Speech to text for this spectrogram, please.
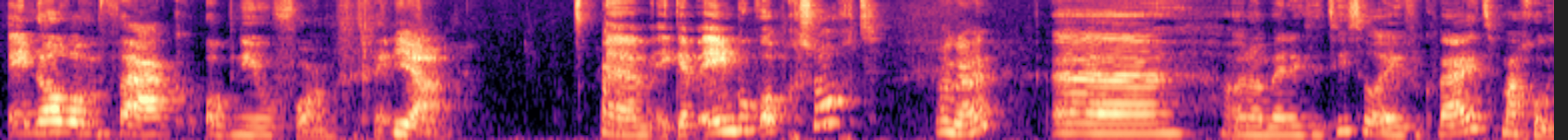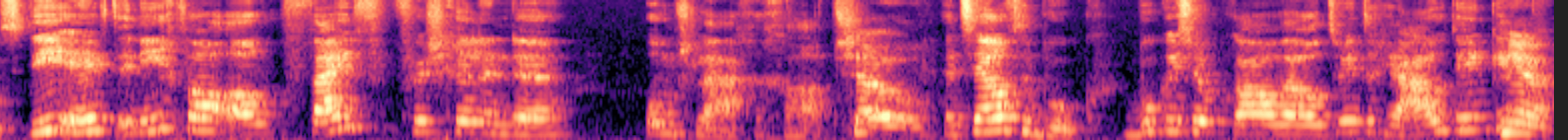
enorm vaak opnieuw vormgegeven. Ja. Ehm, ik heb één boek opgezocht. Oké. Eh, oh, dan ben ik de titel even kwijt. Maar goed, die heeft in ieder geval al vijf verschillende omslagen gehad. Zo. Hetzelfde boek. Het boek is ook al wel twintig jaar oud, denk ik. Ja.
